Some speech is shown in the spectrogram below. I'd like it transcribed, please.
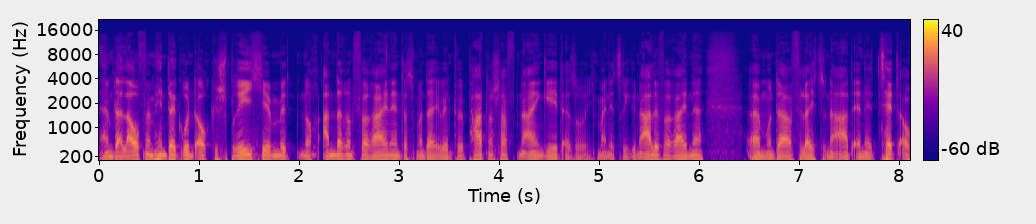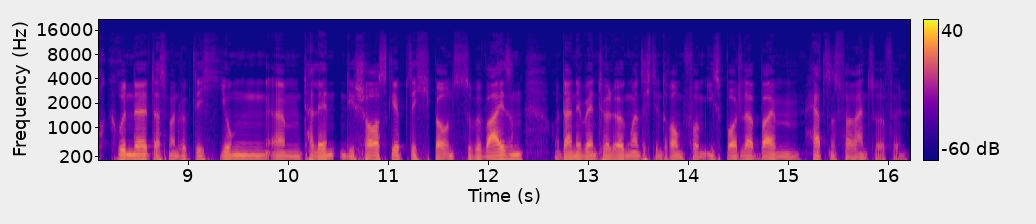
Ähm, da laufen im Hintergrund auch Gespräche mit noch anderen Vereinen, dass man da eventuell Partnerschaften eingeht. Also ich meine jetzt regionale Vereine ähm, und da vielleicht so eine Art NLZ auch gründet, dass man wirklich jungen ähm, Talenten die Chance gibt, sich bei uns zu beweisen und dann eventuell irgendwann sich den Traum vom E-Sportler beim Herzensverein zu erfüllen.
